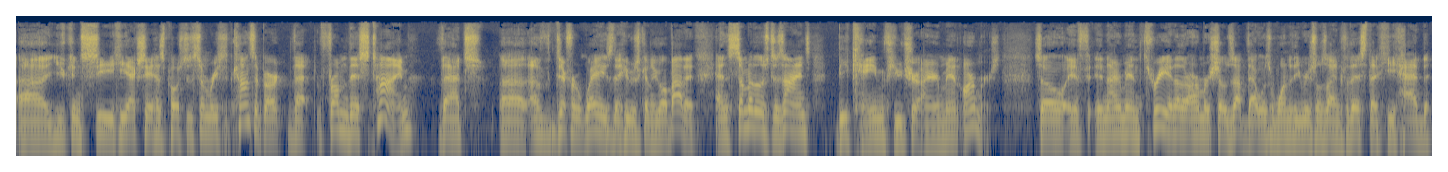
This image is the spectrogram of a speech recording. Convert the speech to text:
uh, you can see he actually has posted some recent concept art that from this time that uh, of different ways that he was going to go about it, and some of those designs became future Iron Man armors. So if in Iron Man three another armor shows up, that was one of the original designs for this that he had.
